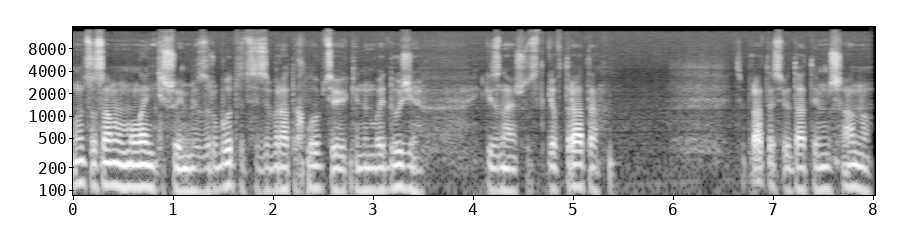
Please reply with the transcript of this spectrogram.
Ну, це саме маленьке, що я міг зробити, це зібрати хлопців, які не байдужі, які знають, що це таке втрата. Зібратися, віддати їм шану,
